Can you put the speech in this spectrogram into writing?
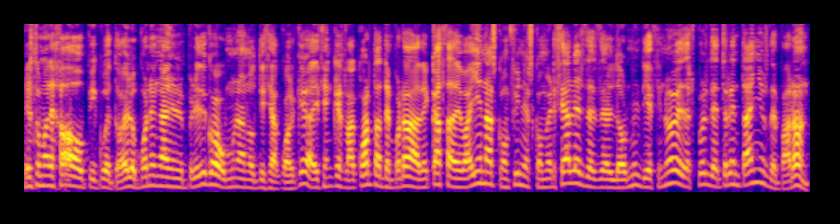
Esto me ha dejado picueto, ¿eh? lo ponen en el periódico como una noticia cualquiera. Dicen que es la cuarta temporada de caza de ballenas con fines comerciales desde el 2019, después de 30 años de parón.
